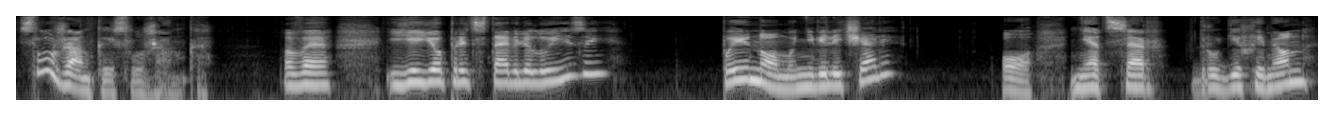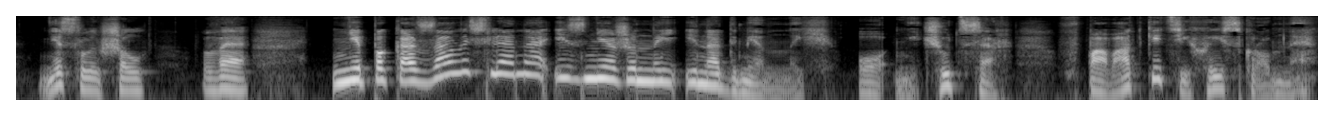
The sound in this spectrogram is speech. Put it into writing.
Служанка и служанка. В. Ее представили Луизой? По-иному не величали? О, нет, сэр, других имен не слышал. В. Не показалась ли она изнеженной и надменной? О, ничуть, сэр, в повадке тихая и скромная.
